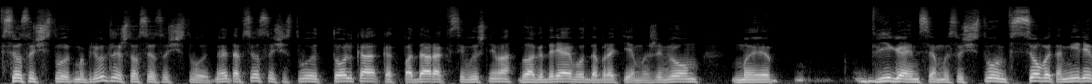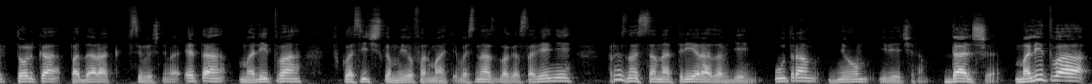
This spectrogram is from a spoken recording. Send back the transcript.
все существует. Мы привыкли, что все существует, но это все существует только как подарок Всевышнего, благодаря его доброте. Мы живем, мы двигаемся, мы существуем. Все в этом мире только подарок Всевышнего. Это молитва в классическом ее формате. 18 благословений произносится она три раза в день. Утром, днем и вечером. Дальше. Молитва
